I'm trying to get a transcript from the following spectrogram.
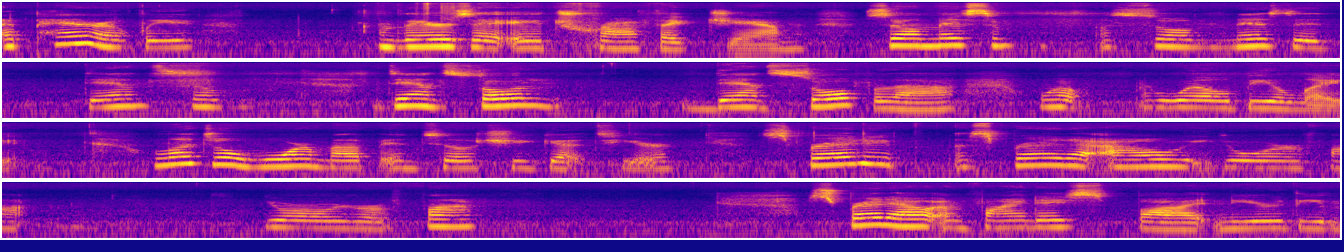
Apparently, there's a, a traffic jam. So Miss so Miss Dance Dansol Dansovla will will be late. Let's warm up until she gets here. Spread it spread out your your your fi- spread out and find a spot near the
